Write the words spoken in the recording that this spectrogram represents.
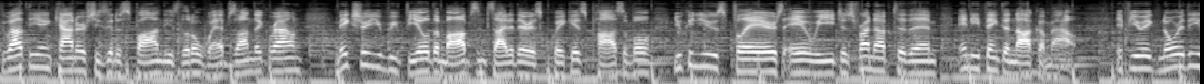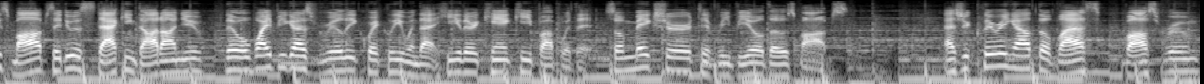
Throughout the encounter, she's going to spawn these little webs on the ground. Make sure you reveal the mobs inside of there as quick as possible. You can use flares, AoE, just run up to them, anything to knock them out. If you ignore these mobs, they do a stacking dot on you that will wipe you guys really quickly when that healer can't keep up with it. So make sure to reveal those mobs. As you're clearing out the last boss room,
